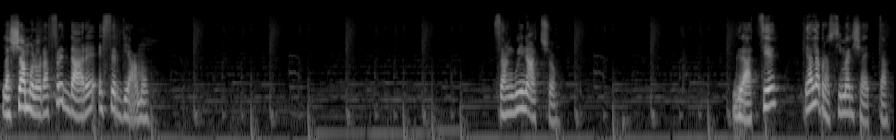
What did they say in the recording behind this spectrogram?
lasciamolo raffreddare e serviamo. sanguinaccio. Grazie e alla prossima ricetta!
